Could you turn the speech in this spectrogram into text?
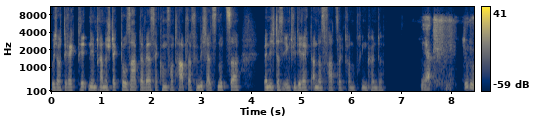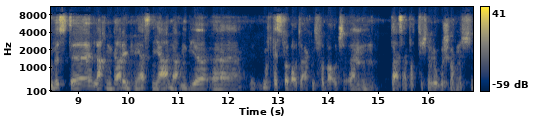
wo ich auch direkt nebendran eine Steckdose habe. Da wäre es ja komfortabler für mich als Nutzer, wenn ich das irgendwie direkt an das Fahrzeug dran bringen könnte. Ja, du, du wirst äh, lachen. Gerade in den ersten Jahren, da haben wir äh, nur fest verbaute Akkus verbaut. Ähm, da es einfach technologisch noch nicht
